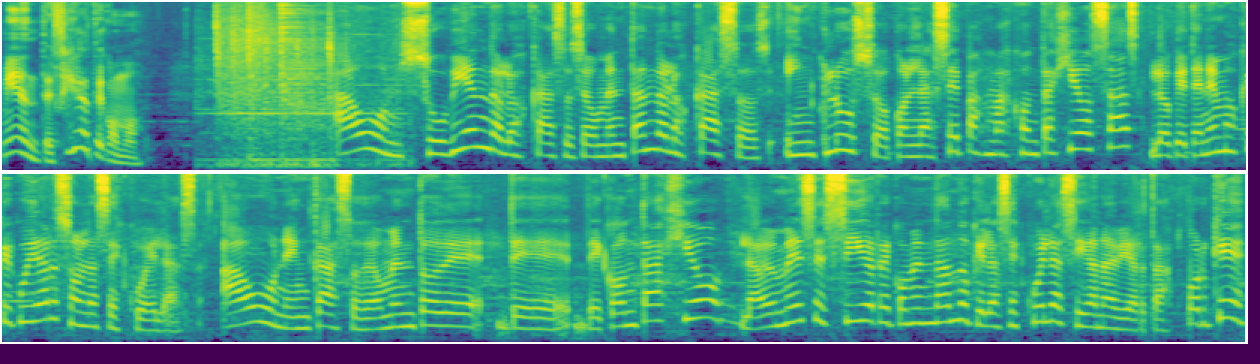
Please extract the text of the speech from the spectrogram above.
Miente, fíjate cómo aún subiendo los casos, aumentando los casos, incluso con las cepas más contagiosas, lo que tenemos que cuidar son las escuelas. Aún en casos de aumento de, contagio, la OMS sigue recomendando que las escuelas sigan abiertas. ¿Por qué?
